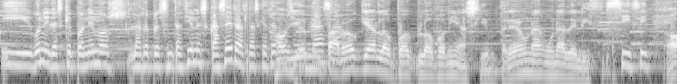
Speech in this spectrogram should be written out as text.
y bueno, y las que ponemos, las representaciones caseras, las que hacemos yo en mi parroquia lo, ponía siempre, era una, una delicia. Sí, sí. Oh,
